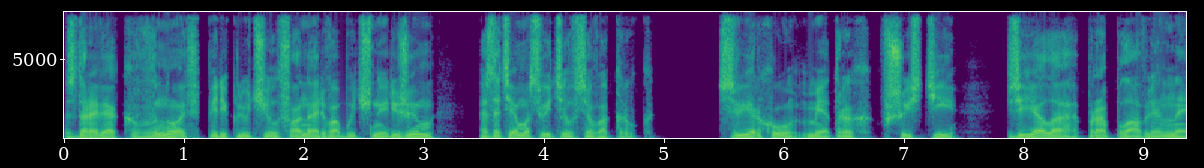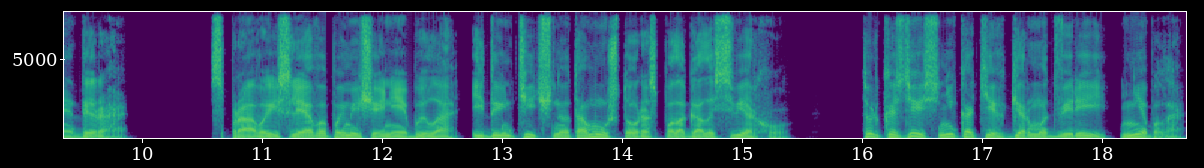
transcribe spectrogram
здоровяк вновь переключил фонарь в обычный режим, а затем осветил все вокруг. Сверху, метрах в шести, зияла проплавленная дыра. Справа и слева помещение было идентично тому, что располагалось сверху. Только здесь никаких гермодверей не было.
